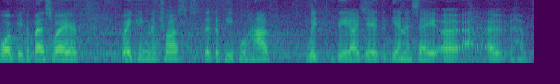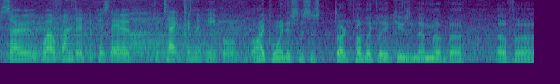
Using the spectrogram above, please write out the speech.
What would be the best way of breaking the trust that the people have with the idea that the NSA are, are so well funded because they are protecting the people? My point is to start publicly accusing them of, uh, of uh,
